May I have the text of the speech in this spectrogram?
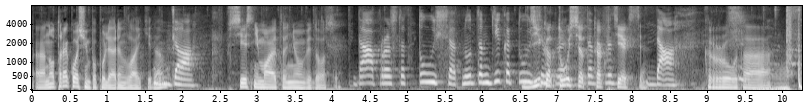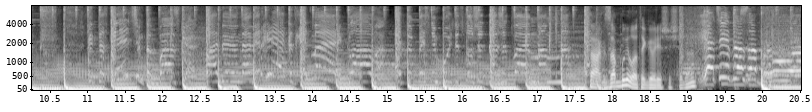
Э, Но трек очень популярен в лайке, да? Да. Все снимают о нем видосы. Да, просто тусят. Ну, там дико тусят. Дико просто- тусят, там как в просто- тексте. Да. Круто. Так, забыла, ты говоришь еще, да? Я тебя забыла,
